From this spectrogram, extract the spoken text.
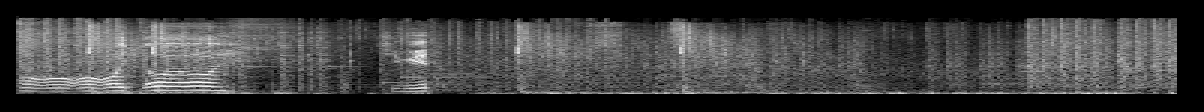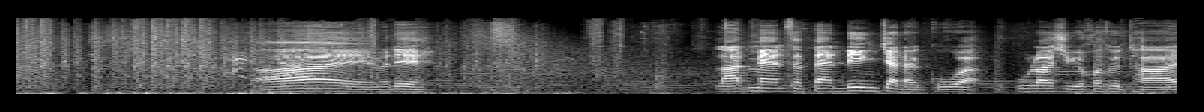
โอ้โอ้โอ้โอ้โอ้โอ้ยชีวิตไปมาดิ ลาดแมนสแตนดิ้งจัดอะกูอะผู้รอดชีวิตคนสุดท้าย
